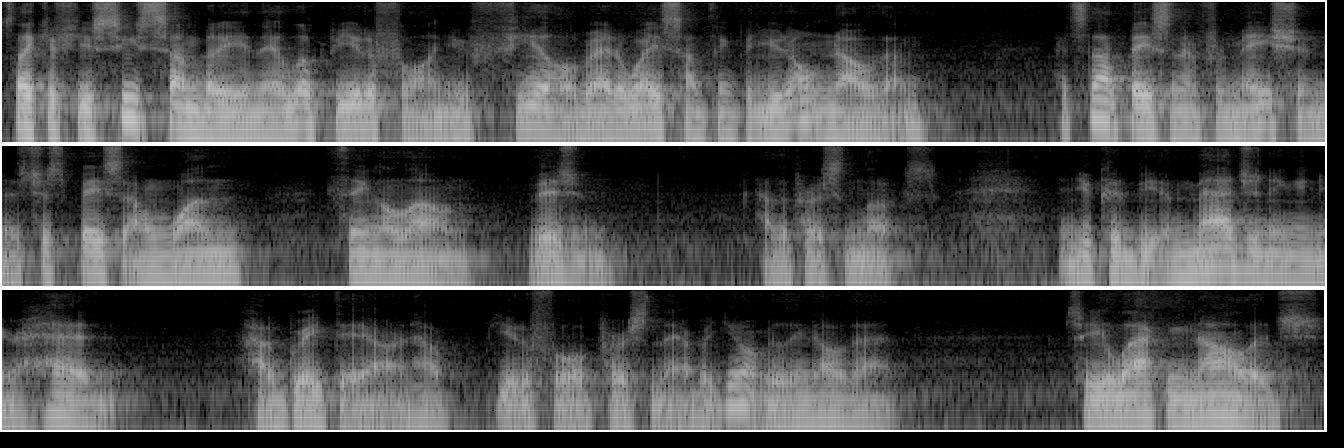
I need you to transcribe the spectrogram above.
It's like if you see somebody and they look beautiful and you feel right away something, but you don't know them. It's not based on information, it's just based on one thing alone vision, how the person looks. And you could be imagining in your head how great they are and how beautiful a person they are, but you don't really know that. So you're lacking knowledge.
